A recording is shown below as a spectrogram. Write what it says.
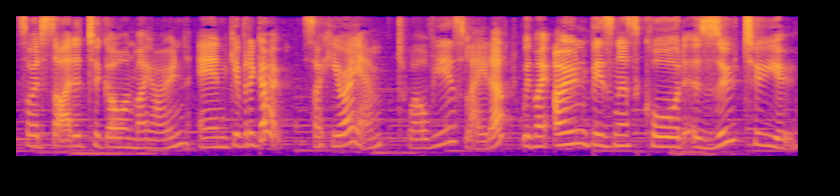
So I decided to go on my own and give it a go. So here I am, 12 years later, with my own business called Zoo to You.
